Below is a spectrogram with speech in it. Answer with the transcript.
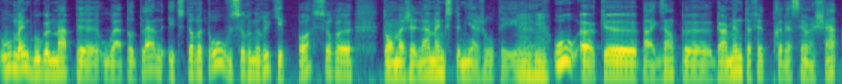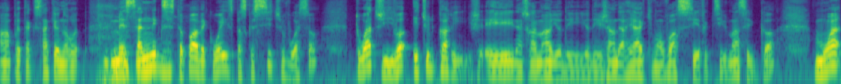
ou même Google Maps euh, ou Apple Plan, et tu te retrouves sur une rue qui est pas sur euh, ton Magellan, même si tu as mis à jour tes... euh, ou euh, que, par exemple, Garmin te fait traverser un champ en prétextant qu'il y a une route. Mais ça n'existe pas avec Waze, parce que si tu vois ça, toi, tu y vas et tu le corriges. Et naturellement, il y a des, il y a des gens derrière qui vont voir si effectivement c'est le cas. Moi,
